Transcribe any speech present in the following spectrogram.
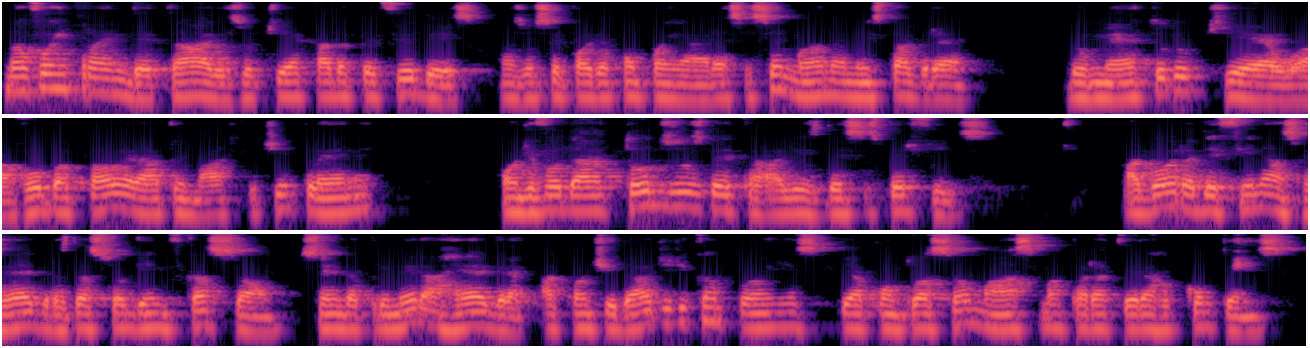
Não vou entrar em detalhes o que é cada perfil desse, mas você pode acompanhar essa semana no Instagram do método, que é o arroba Marketing Planner, onde vou dar todos os detalhes desses perfis. Agora defina as regras da sua gamificação, sendo a primeira regra a quantidade de campanhas e a pontuação máxima para ter a recompensa.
